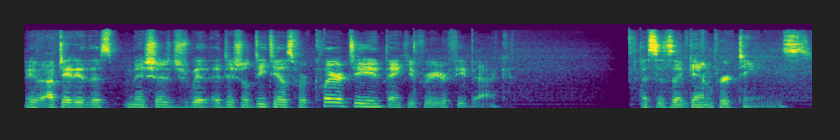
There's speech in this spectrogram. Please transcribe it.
We've updated this message with additional details for clarity. Thank you for your feedback. This is again for Teams.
